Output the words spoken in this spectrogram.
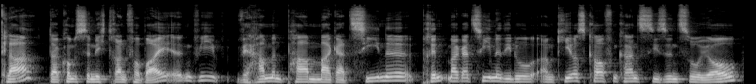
klar, da kommst du nicht dran vorbei irgendwie. Wir haben ein paar Magazine, Printmagazine, die du am Kiosk kaufen kannst, die sind so, yo.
